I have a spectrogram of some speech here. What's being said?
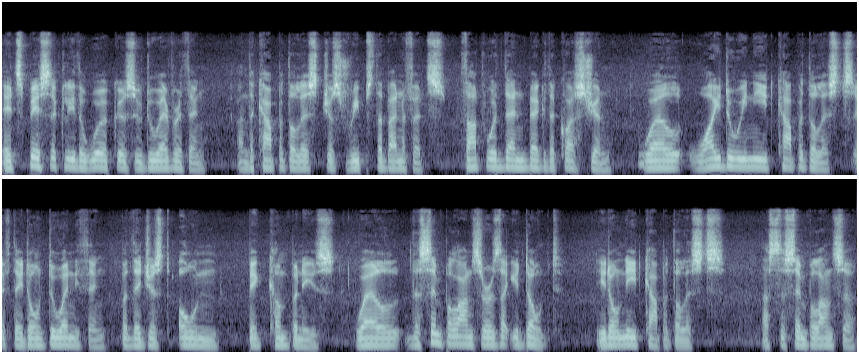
It's basically the workers who do everything, and the capitalist just reaps the benefits. That would then beg the question, well, why do we need capitalists if they don't do anything, but they just own big companies? Well, the simple answer is that you don't. You don't need capitalists. That's the simple answer,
